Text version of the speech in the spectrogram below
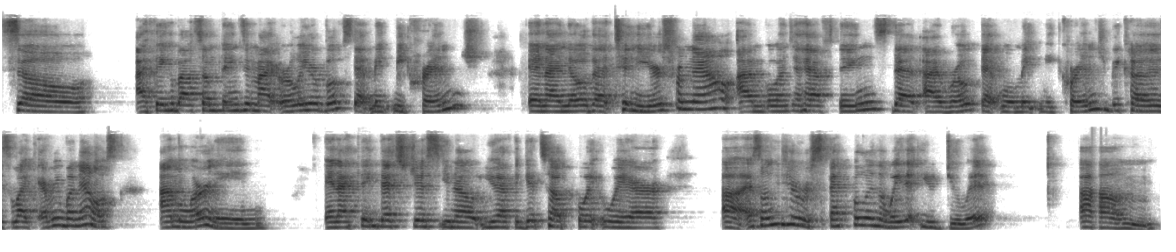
So I think about some things in my earlier books that make me cringe And I know that 10 years from now, I'm going to have things that I wrote that will make me cringe because, like everyone else, I'm learning. And I think that's just, you know, you have to get to a point where, uh, as long as you're respectful in the way that you do it, um,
